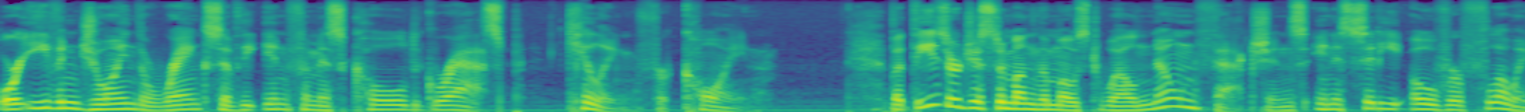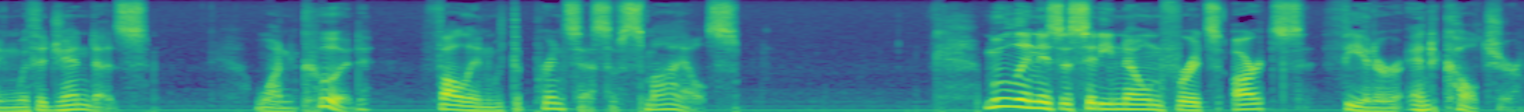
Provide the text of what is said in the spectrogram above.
or even join the ranks of the infamous Cold Grasp, killing for coin. But these are just among the most well known factions in a city overflowing with agendas. One could fall in with the Princess of Smiles. Mulin is a city known for its arts, theater, and culture,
